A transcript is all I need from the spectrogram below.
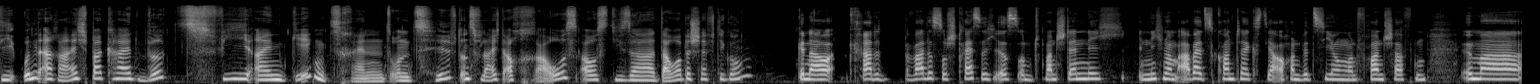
Die Unerreichbarkeit wirkt wie ein Gegentrend und hilft uns vielleicht auch raus aus dieser Dauerbeschäftigung? Genau, gerade weil es so stressig ist und man ständig, nicht nur im Arbeitskontext, ja auch in Beziehungen und Freundschaften, immer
